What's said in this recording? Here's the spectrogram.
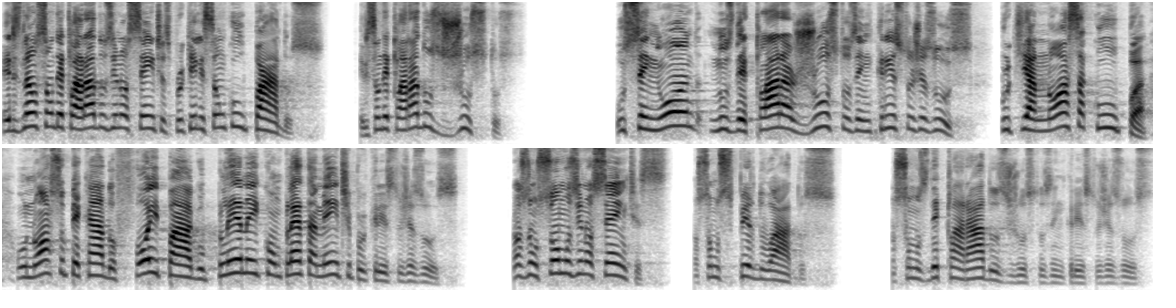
Eles não são declarados inocentes, porque eles são culpados. Eles são declarados justos. O Senhor nos declara justos em Cristo Jesus, porque a nossa culpa, o nosso pecado foi pago plena e completamente por Cristo Jesus. Nós não somos inocentes, nós somos perdoados. Nós somos declarados justos em Cristo Jesus.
